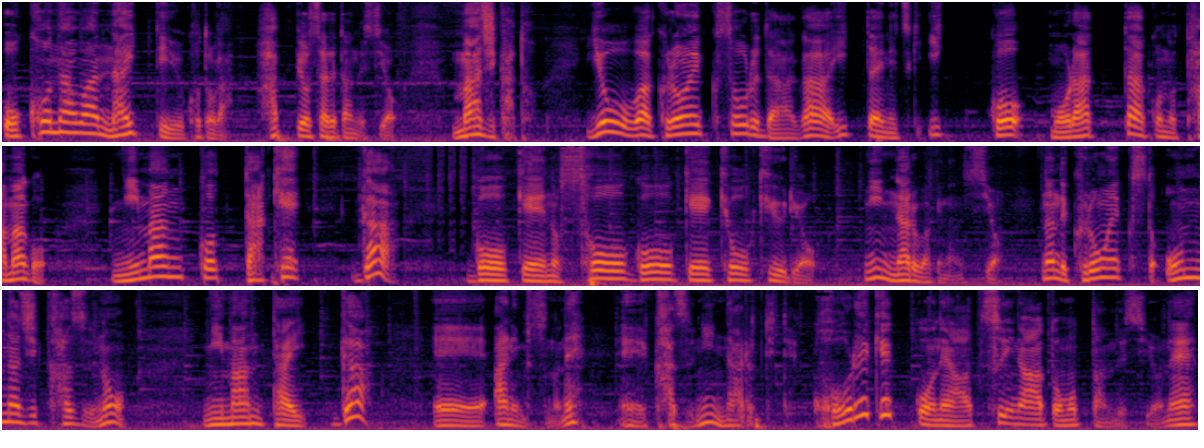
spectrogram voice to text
行わないっていうことが発表されたんですよ。マジかと。要はクローン X ホルダーが1体につき1個もらったこの卵2万個だけが合計の総合計供給量になるわけなんですよ。なんでクローン X と同じ数の2万体が、えー、アニムスのね、えー、数になるって言ってこれ結構ね熱いなと思ったんですよね。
